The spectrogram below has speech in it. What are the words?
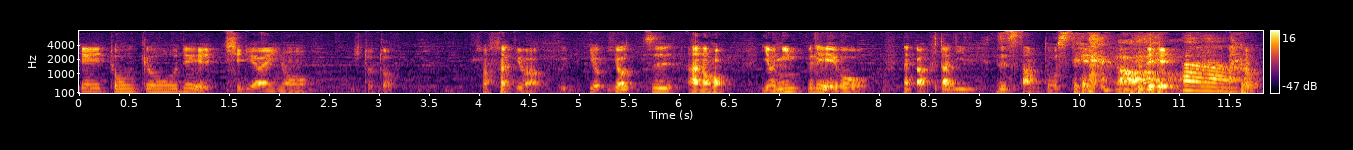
で東京で知り合いの人とその時は僕よ4つあの4人プレイをなんか2人ずつ担当してでああの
